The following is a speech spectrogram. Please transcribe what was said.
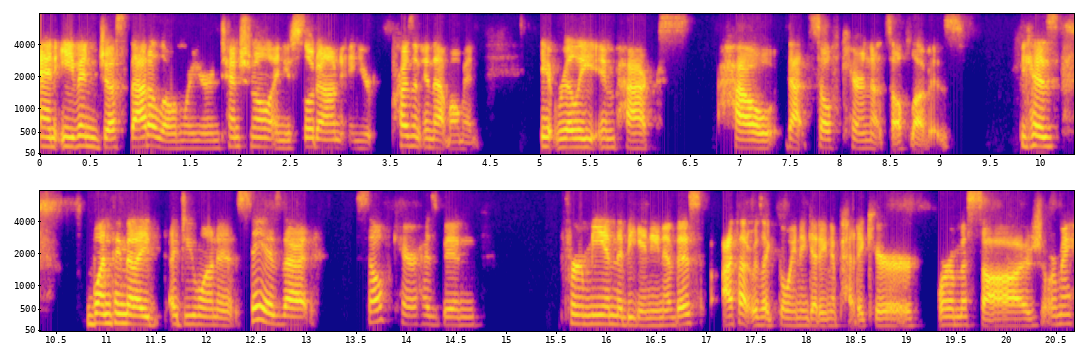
And even just that alone, where you're intentional and you slow down and you're present in that moment, it really impacts how that self care and that self love is. Because one thing that I, I do want to say is that self care has been, for me in the beginning of this, I thought it was like going and getting a pedicure or a massage or my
